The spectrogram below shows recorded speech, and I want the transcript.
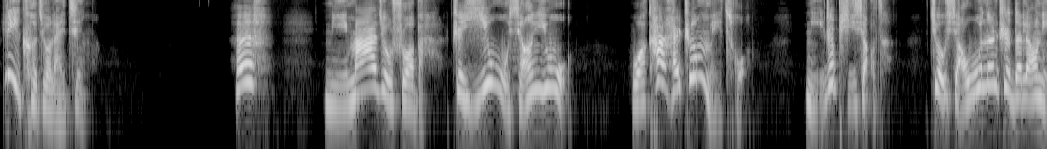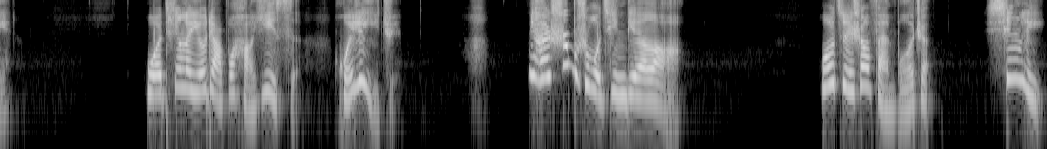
立刻就来劲了：“哎，你妈就说吧，这一物降一物，我看还真没错。你这皮小子，就小巫能治得了你？”我听了有点不好意思，回了一句：“你还是不是我亲爹了？”我嘴上反驳着，心里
